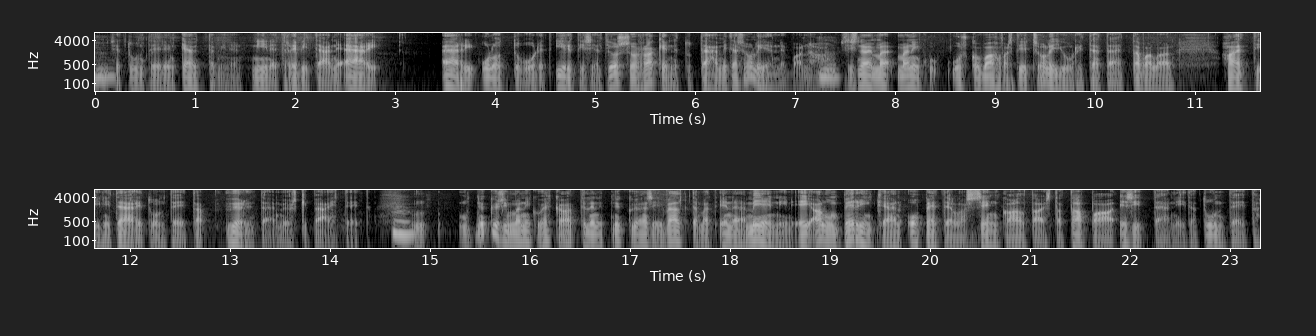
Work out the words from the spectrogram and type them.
mm. se tunteiden käyttäminen niin, että revitään ne ääri ääriulottuvuudet irti sieltä, jos se on rakennettu tähän, mitä se oli ennen vanhaa. Mm. Siis näin mä, mä niin uskon vahvasti, että se oli juuri tätä, että tavallaan haettiin niitä ääritunteita hyödyntää myöskin päihteitä. Mm. Mutta nykyisin mä niinku ehkä ajattelen, että nykyään se ei välttämättä enää mene, niin ei alun perinkään opetella sen kaltaista tapaa esittää niitä tunteita.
